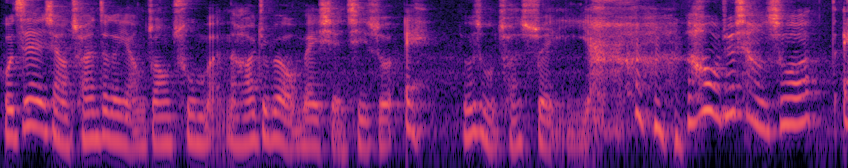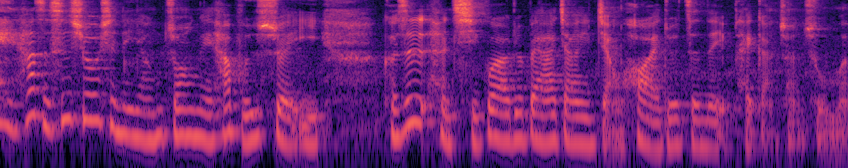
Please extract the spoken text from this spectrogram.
我之前想穿这个洋装出门，然后就被我妹嫌弃说：“哎、你为什么穿睡衣呀、然后我就想说：“哎、它只是休闲的洋装哎、它不是睡衣。”可是很奇怪，就被他这样一讲话，也就真的也不太敢穿出门。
